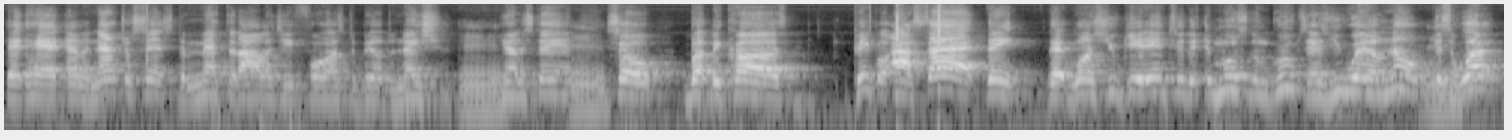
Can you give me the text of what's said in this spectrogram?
that had, in a natural sense, the methodology for us to build a nation. Mm-hmm. You understand? So, but because people outside think that once you get into the Muslim groups, as you well know, it's a what?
